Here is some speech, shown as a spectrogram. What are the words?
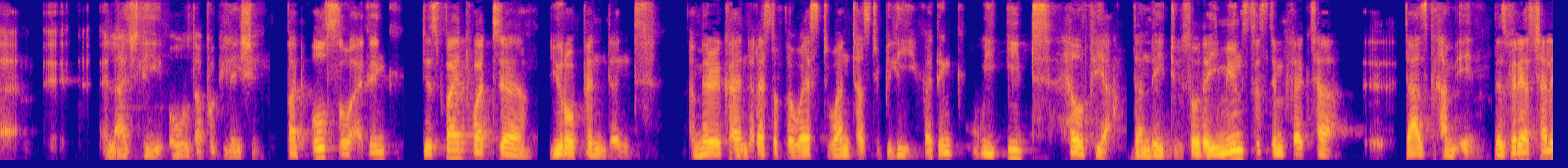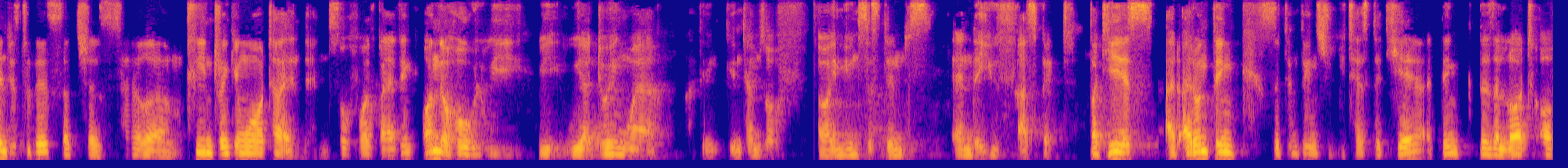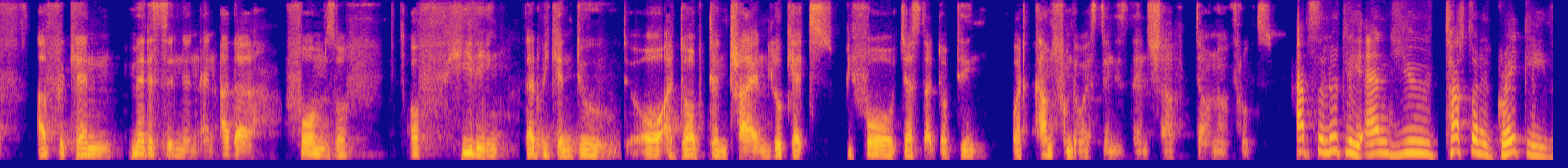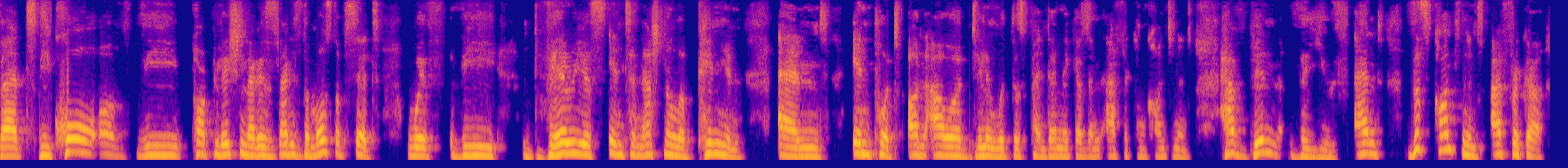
a largely older population. But also, I think, despite what uh, Europe and, and America and the rest of the West want us to believe. I think we eat healthier than they do. So the immune system factor does come in. There's various challenges to this, such as um, clean drinking water and, and so forth. But I think on the whole, we, we, we are doing well, I think, in terms of our immune systems and the youth aspect. But yes, I, I don't think certain things should be tested here. I think there's a lot of African medicine and, and other forms of of healing that we can do or adopt and try and look at before just adopting what comes from the West and is then shoved down our throats. Absolutely, and you touched on it greatly that the core of the population that is that is the most upset with the various international opinion and input on our dealing with this pandemic as an African continent have been the youth. And this continent, Africa,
